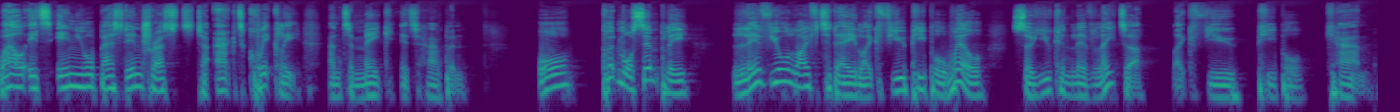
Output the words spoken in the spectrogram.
well, it's in your best interests to act quickly and to make it happen. Or, put more simply, live your life today like few people will, so you can live later like few people can.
